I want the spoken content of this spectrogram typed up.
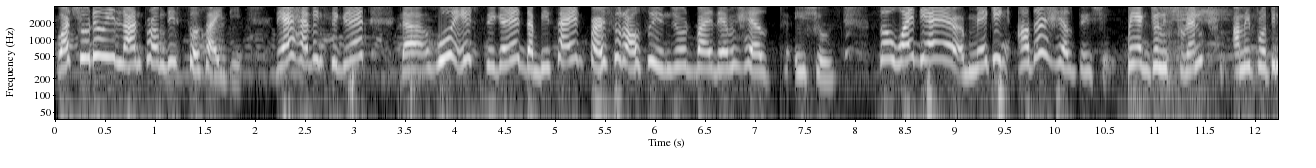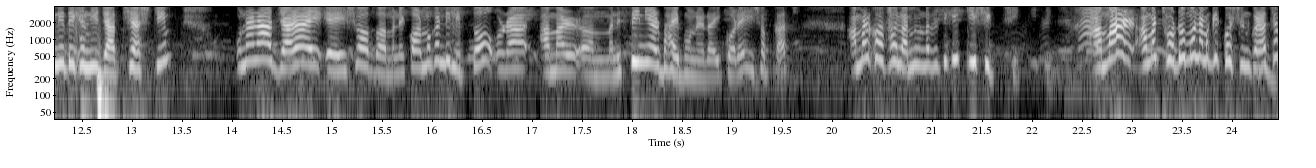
What should we learn from this society? They are having cigarette. The who eats cigarette, the beside person also injured by them health issues. So why they are making other health issues? আমি একজন স্টুডেন্ট আমি প্রতিনিয়ত এখান যাচ্ছি আসছি ওনারা যারা এইসব মানে কর্মকাণ্ডে লিপ্ত, ওরা আমার মানে সিনিয়র ভাই বোনেরাই করে এইসব কাজ। আমার কথা হলো, আমি ওনাদের থেকে কি শিখছি? আমার আমার ছোট বোন আমাকে কোয়েশ্চেন করে আচ্ছা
